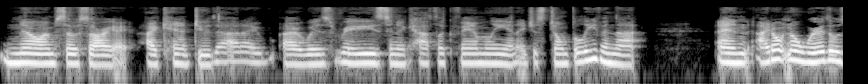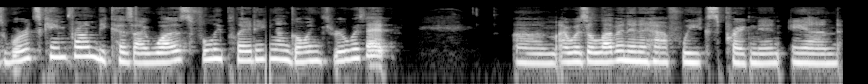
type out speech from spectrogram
No, I'm so sorry. I, I can't do that. I, I was raised in a Catholic family and I just don't believe in that. And I don't know where those words came from because I was fully planning on going through with it. Um, I was 11 and a half weeks pregnant and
